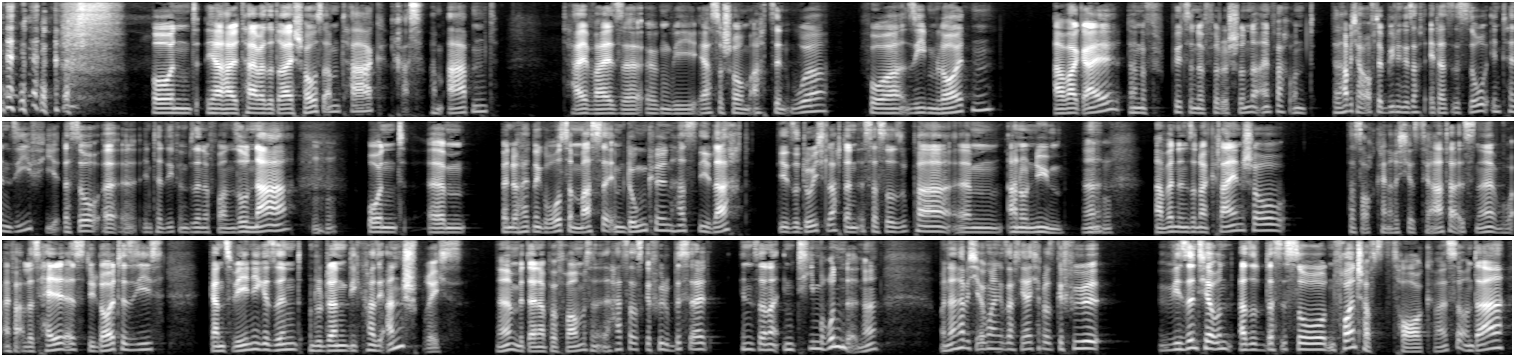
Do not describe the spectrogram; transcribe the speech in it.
Und ja, halt teilweise drei Shows am Tag, Krass. am Abend. Teilweise irgendwie erste Show um 18 Uhr vor sieben Leuten. Aber geil, dann spielst du eine Viertelstunde einfach und dann habe ich auch auf der Bühne gesagt, ey, das ist so intensiv hier, das ist so äh, intensiv im Sinne von so nah und ähm, wenn du halt eine große Masse im Dunkeln hast, die lacht, die so durchlacht, dann ist das so super ähm, anonym. Ne? Aber wenn du in so einer kleinen Show, das auch kein richtiges Theater ist, ne, wo einfach alles hell ist, die Leute siehst, ganz wenige sind und du dann die quasi ansprichst, ne, mit deiner Performance, dann hast du das Gefühl, du bist halt in so einer intimen Runde, ne? Und dann habe ich irgendwann gesagt, ja, ich habe das Gefühl, wir sind hier und also das ist so ein Freundschaftstalk, weißt du? Und da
